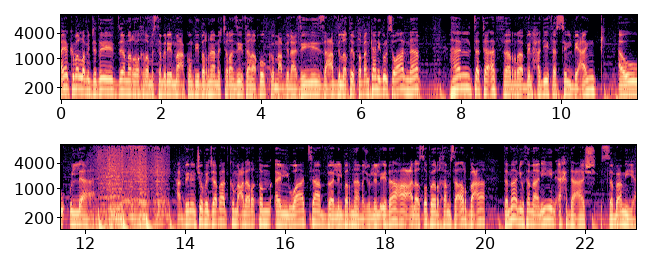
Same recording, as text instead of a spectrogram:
حياكم الله من جديد. مرة أخرى مستمرين معكم في برنامج ترانزيت. أنا أخوكم عبد العزيز عبد اللطيف. طبعا كان يقول سؤالنا هل تتأثر بالحديث السلبي عنك أو لا؟ حابين نشوف إجاباتكم على رقم الواتساب للبرنامج وللإذاعة على صفر خمسة أربعة ثمانية وثمانين أحد عشر سبعمية.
